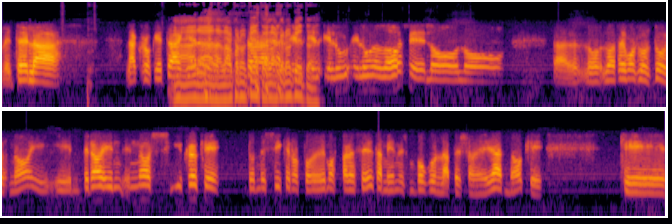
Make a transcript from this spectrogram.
meter la, la croqueta. Ah, la, la, croqueta, la croqueta. El, el, 1-2 eh, lo, lo, ah, lo, lo, hacemos los dos, ¿no? Y, y pero no, yo creo que donde sí que nos podemos parecer también es un poco en la personalidad, ¿no? Que, que,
